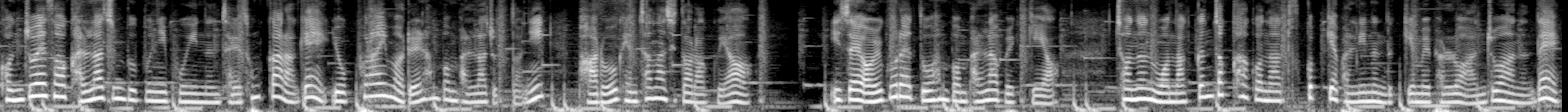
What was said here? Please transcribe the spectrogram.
건조해서 갈라진 부분이 보이는 제 손가락에 요 프라이머를 한번 발라줬더니 바로 괜찮아지더라고요. 이제 얼굴에도 한번 발라볼게요. 저는 워낙 끈적하거나 두껍게 발리는 느낌을 별로 안 좋아하는데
